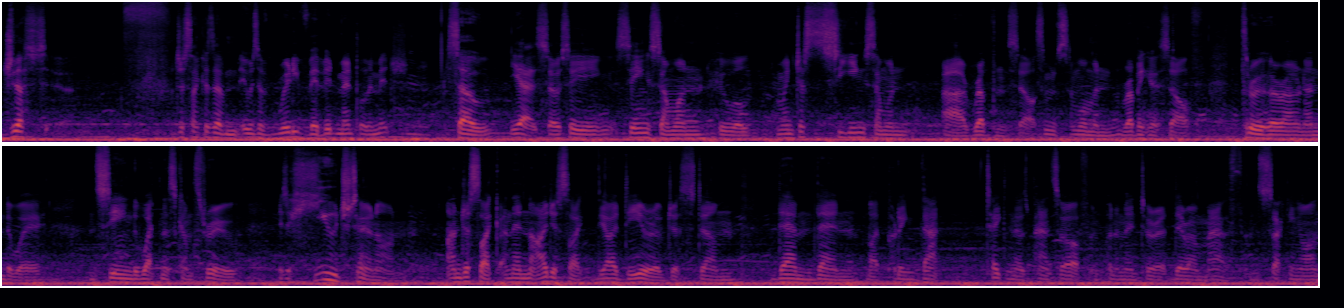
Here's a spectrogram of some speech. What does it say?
just, just like as a, it was a really vivid mental image. So yeah, so seeing seeing someone who will, I mean, just seeing someone uh, rub themselves, some some woman rubbing herself through her own underwear, and seeing the wetness come through, is a huge turn on. And just like, and then I just like the idea of just um, them then like putting that taking those pants off and putting them into their own mouth and sucking on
